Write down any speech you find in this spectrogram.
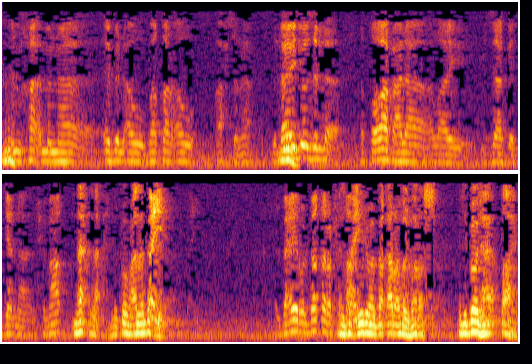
من خ... من إبل أو بقر أو أحسن. لا يجوز ال- الطواف على الله يجزاك الجنة الحمار. لا لا يطوف على البعير. البعير. والبقر والحصان. البعير والبقرة والفرس. اللي بولها طاهر.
